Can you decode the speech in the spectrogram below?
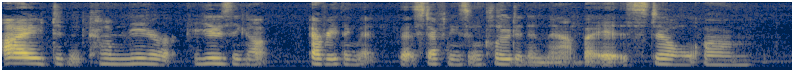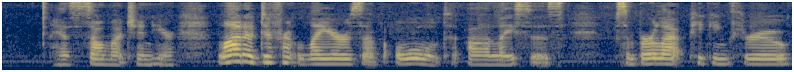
I didn't come near using up everything that, that Stephanie's included in that, but it still um, has so much in here. A lot of different layers of old uh, laces. Some burlap peeking through,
